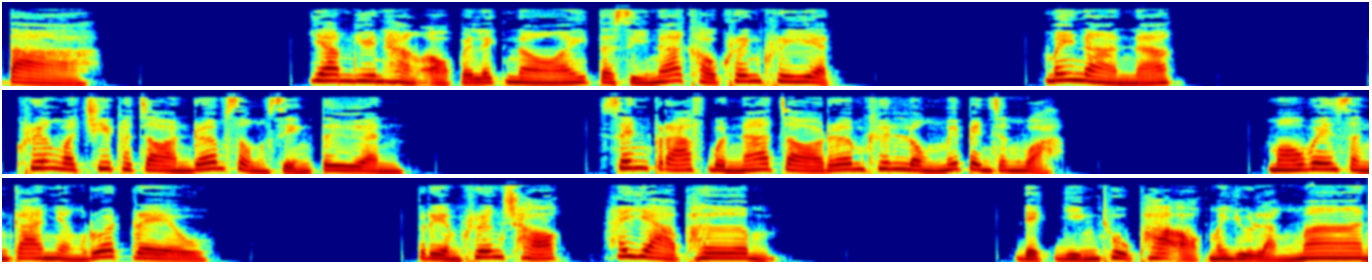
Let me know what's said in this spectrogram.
ำตา ยามยืนห่างออกไปเล็กน้อย แต่สีหน้าเขาเคร่งเครียด ไม่นานนัก เครื่องวัดชีพจรเริ่มส่งเสียงเตือน เส้นกราฟบนหน้าจอเริ่มขึ้นลงไม่เป็นจังหวะ หมอเวรสั่งการอย่างรวดเร็ว เตรียมเครื่องช็อกให้ยาเพิ่ม เด็กหญิงถูกพาออกมาอยู่หลังม่าน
